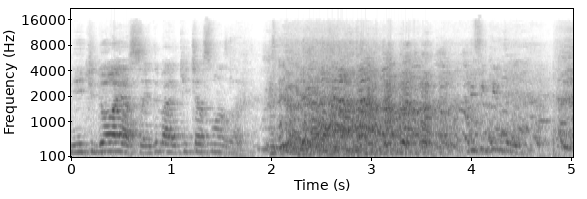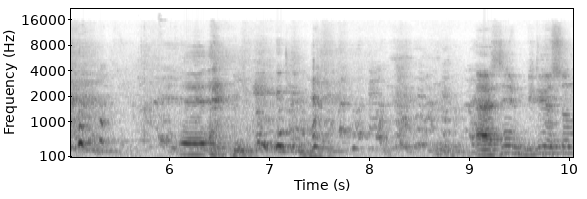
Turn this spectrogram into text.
bir iki dua yazsaydı belki hiç asmazlardı. bir fikirdir yani. Ee, biliyorsun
